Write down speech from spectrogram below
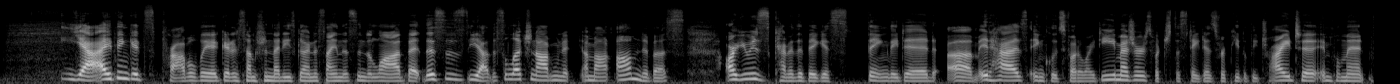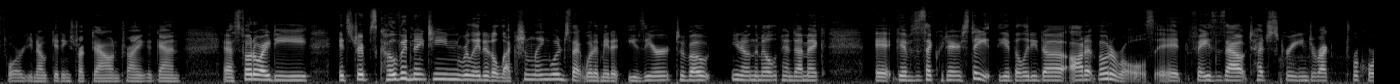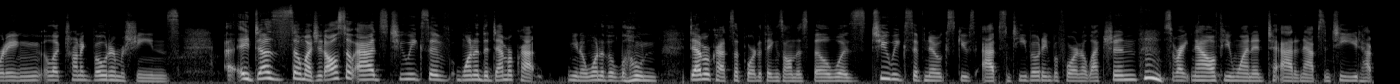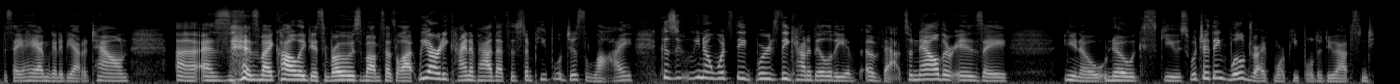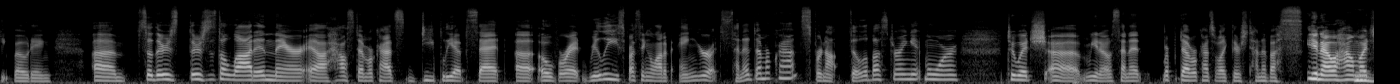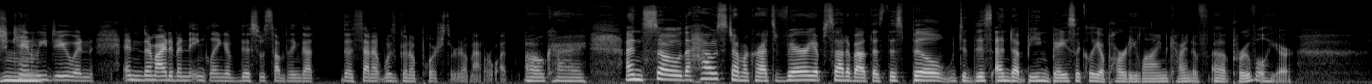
Yeah, I think it's probably a good assumption that he's going to sign this into law. But this is, yeah, this election omni- omnibus, argue is kind of the biggest thing they did. Um, it has includes photo ID measures, which the state has repeatedly tried to implement before, you know, getting struck down, trying again. It has photo ID. It strips COVID nineteen related election language that would have made it easier to vote, you know, in the middle of the pandemic. It gives the Secretary of State the ability to audit voter rolls. It phases out touchscreen direct recording electronic voter machines. Uh, it does so much. It also adds two weeks of one of the Democrat you know, one of the lone Democrat supported things on this bill was two weeks of no excuse absentee voting before an election. Hmm. So right now, if you wanted to add an absentee, you'd have to say, "Hey, I'm going to be out of town." Uh, as as my colleague Jason Rosenbaum says a lot, we already kind of had that system. People just lie because you know what's the where's the accountability of, of that? So now there is a you know, no excuse, which I think will drive more people to do absentee voting. Um, so there's there's just a lot in there. Uh, House Democrats deeply upset uh, over it, really expressing a lot of anger at Senate Democrats for not filibustering it more. To which um, you know, Senate Democrats are like, "There's ten of us. You know, how much mm-hmm. can we do?" And and there might have been an inkling of this was something that the Senate was going to push through no matter what. Okay. And so the House Democrats very upset about this. This bill did this end up being basically a party line kind of uh, approval here?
